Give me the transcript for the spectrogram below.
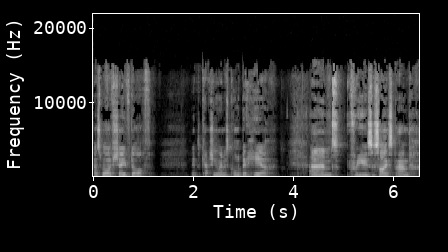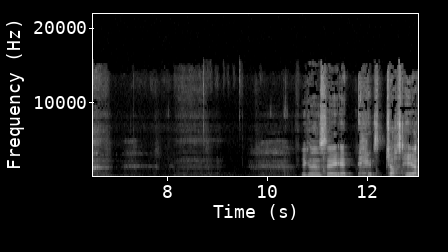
That's where I've shaved off. It's catching around this corner bit here. And if we use the side stand, you can then see it hits just here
